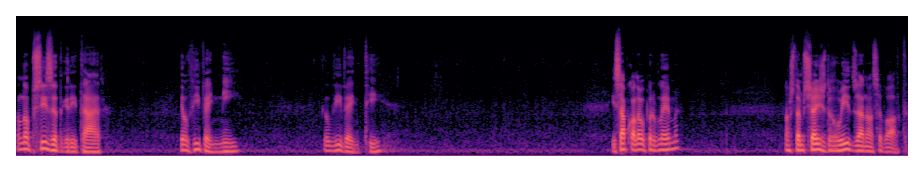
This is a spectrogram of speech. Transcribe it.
Ele não precisa de gritar. Ele vive em mim. Ele vive em ti. E sabe qual é o problema? Nós estamos cheios de ruídos à nossa volta.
